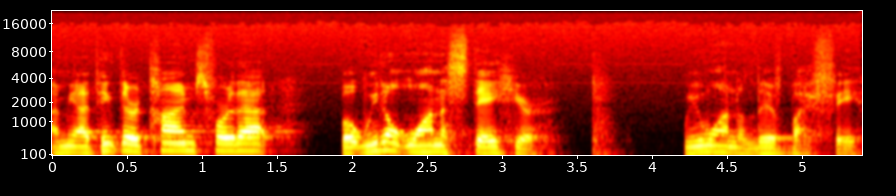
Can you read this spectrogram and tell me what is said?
I mean, I think there are times for that, but we don't want to stay here. We want to live by faith.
